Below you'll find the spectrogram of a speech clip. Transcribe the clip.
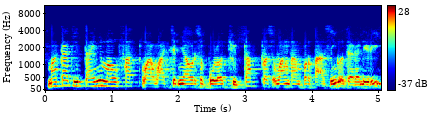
Maka kita ini mau fatwa wajib nyaur 10 juta plus uang transportasi kok darah diri.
